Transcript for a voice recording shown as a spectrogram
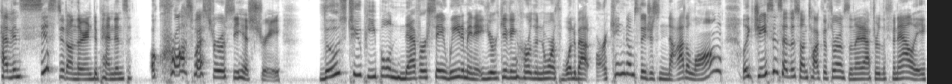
have insisted on their independence across Westerosi history. Those two people never say, wait a minute, you're giving her the North. What about our kingdoms? They just nod along. Like Jason said this on Talk of Thrones the night after the finale.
